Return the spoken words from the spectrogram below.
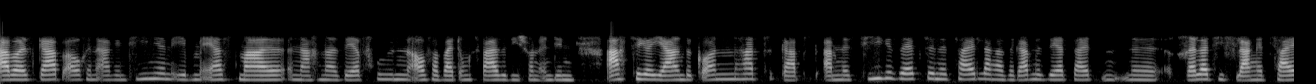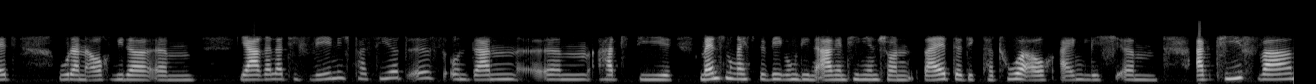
aber es gab auch in Argentinien eben erstmal nach einer sehr frühen Aufarbeitungsphase, die schon in den 80er Jahren begonnen hat, gab es Amnestiegesetze eine Zeit lang. Also gab eine sehr Zeit, eine relativ lange Zeit, wo dann auch wieder ähm, ja relativ wenig passiert ist und dann ähm, hat die Menschenrechtsbewegung, die in Argentinien schon seit der Diktatur auch eigentlich ähm, aktiv war,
